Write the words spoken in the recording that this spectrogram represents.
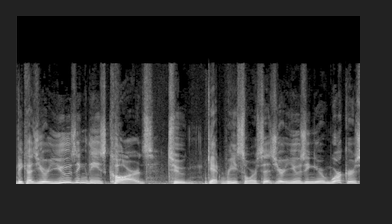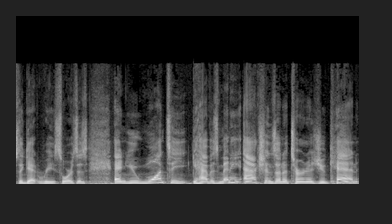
because you're using these cards to get resources. You're using your workers to get resources, and you want to have as many actions on a turn as you can.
